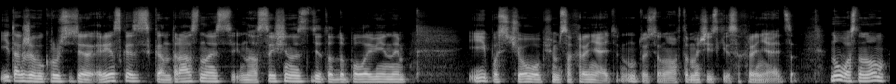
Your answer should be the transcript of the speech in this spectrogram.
и также выкрутите резкость, контрастность, насыщенность где-то до половины и после чего, в общем, сохраняете. Ну, то есть оно автоматически сохраняется. Ну, в основном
